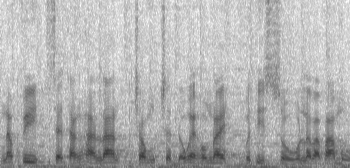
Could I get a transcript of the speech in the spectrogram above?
Nam Phi sẽ thắng Hà Lan trong trận đấu ngày hôm nay với tỷ số là 3-3-1.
